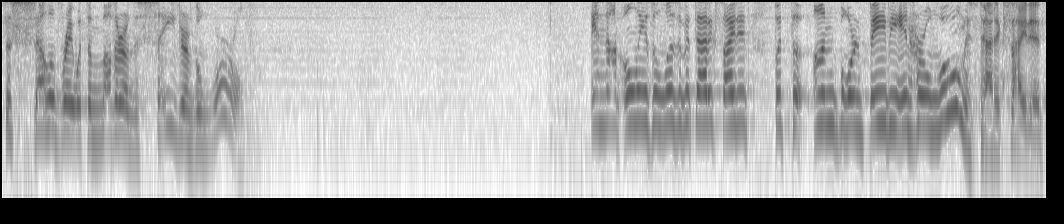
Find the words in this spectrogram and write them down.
to celebrate with the mother of the Savior of the world. And not only is Elizabeth that excited, but the unborn baby in her womb is that excited.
